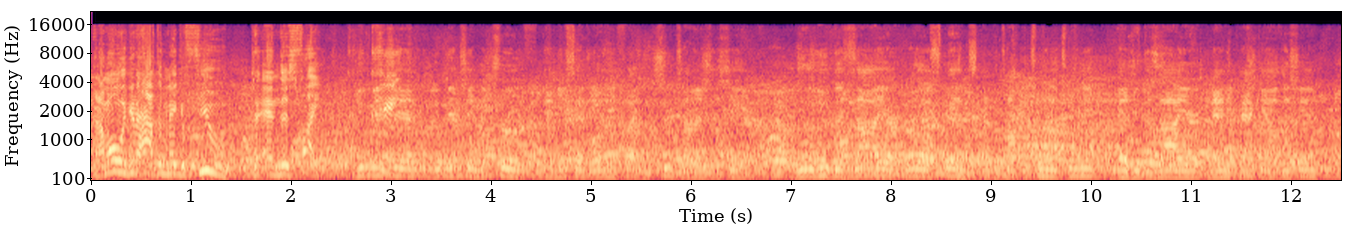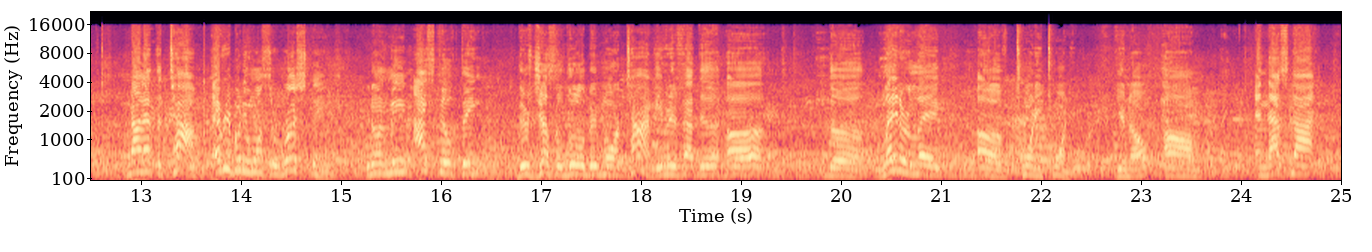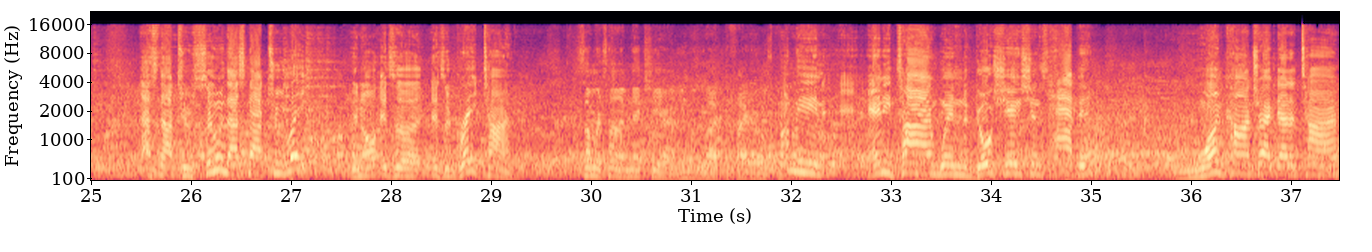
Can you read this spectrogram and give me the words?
And I'm only gonna have to make a few to end this fight. You mentioned you mentioned the truth, and you said you're only fighting two times this year. Will you desire Errol Spence at the top of 2020 as you desire Manny Pacquiao this year? Not at the top. Everybody wants to rush things. You know what I mean? I still think there's just a little bit more time, even if at the uh, the later leg of 2020. You know, um, and that's not that's not too soon. That's not too late. You know, it's a it's a great time. Summertime next year, you would like to fight Errol Spence. I mean, anytime when negotiations happen, one contract at a time.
